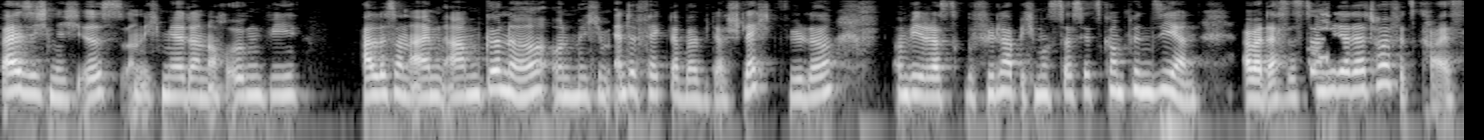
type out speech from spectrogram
weiß ich nicht ist“ und ich mir dann auch irgendwie alles an einem Abend gönne und mich im Endeffekt aber wieder schlecht fühle und wieder das Gefühl habe, ich muss das jetzt kompensieren. Aber das ist dann wieder der Teufelskreis.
